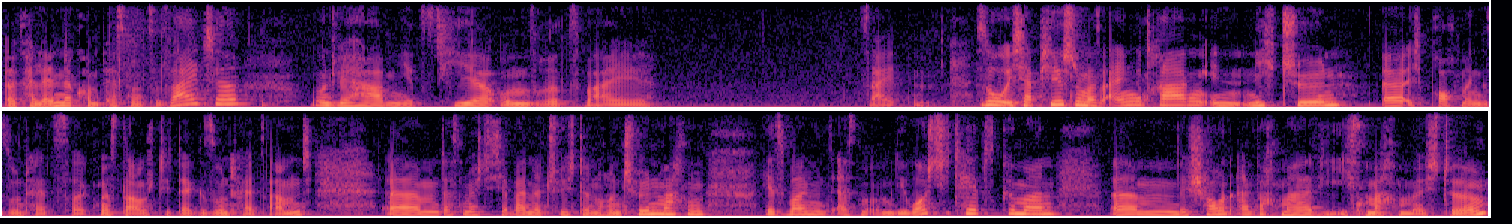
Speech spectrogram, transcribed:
äh, Kalender kommt erstmal zur Seite und wir haben jetzt hier unsere zwei Seiten. So, ich habe hier schon was eingetragen in nicht schön. Äh, ich brauche mein Gesundheitszeugnis, darum steht da Gesundheitsamt. Ähm, das möchte ich aber natürlich dann noch in schön machen. Jetzt wollen wir uns erstmal um die Washi-Tapes kümmern. Ähm, wir schauen einfach mal, wie ich es machen möchte.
